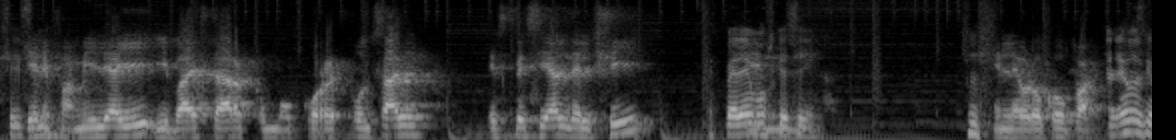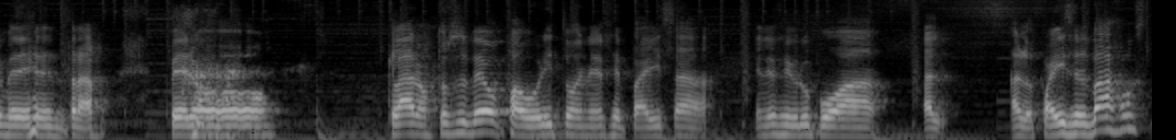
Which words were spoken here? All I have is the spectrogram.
sí, tiene familia ahí y va a estar como corresponsal especial del Xi. Esperemos que sí. En la Eurocopa. Esperemos que me dejen entrar. Pero, claro, entonces veo favorito en ese país, en ese grupo a, a, los Países Bajos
